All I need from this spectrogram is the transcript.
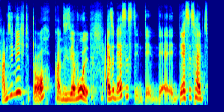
Kann sie nicht? Doch, kann sie sehr wohl. Also das ist, das ist halt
